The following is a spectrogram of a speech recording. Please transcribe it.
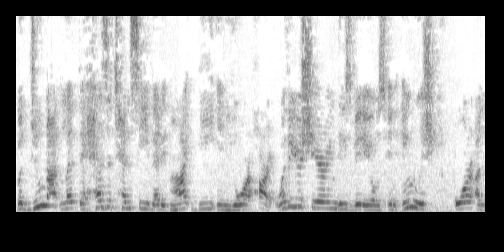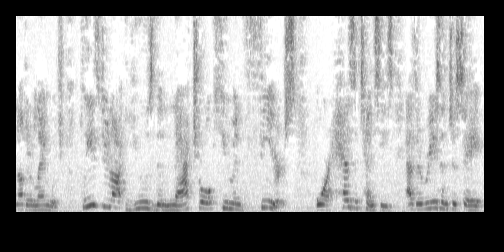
but do not let the hesitancy that it might be in your heart, whether you're sharing these videos in English or another language, please do not use the natural human fears or hesitancies as a reason to say,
